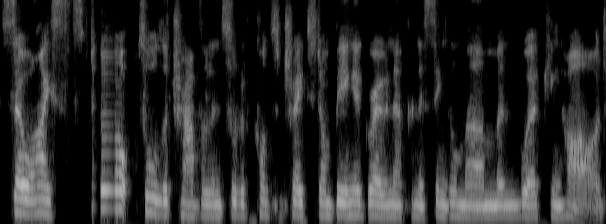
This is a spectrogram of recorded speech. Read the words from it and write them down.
So I stopped all the travel and sort of concentrated on being a grown up and a single mum and working hard.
